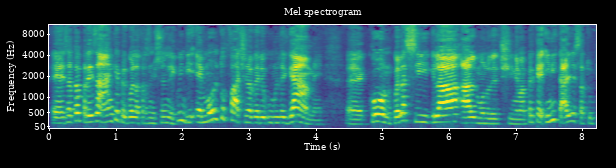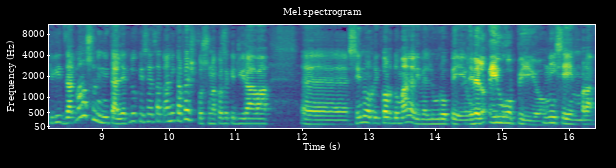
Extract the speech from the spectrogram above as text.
è stata presa anche per quella trasmissione lì. Quindi è molto facile avere un legame eh, con quella sigla al mondo del cinema, perché in Italia è stato utilizzato, ma non solo in Italia, credo che sia stato Anica Flash fosse una cosa che girava, eh, se non ricordo male, a livello europeo. A livello europeo. Mi sembra,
